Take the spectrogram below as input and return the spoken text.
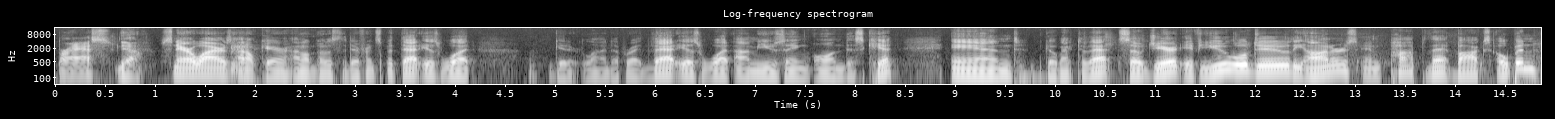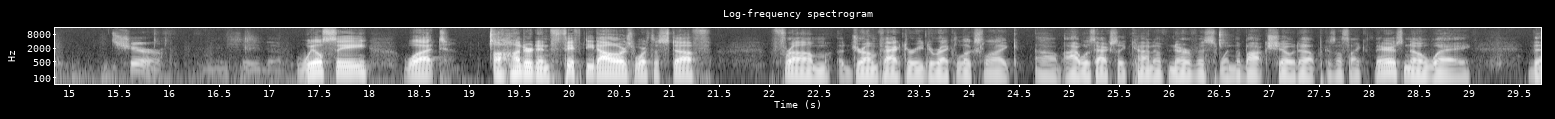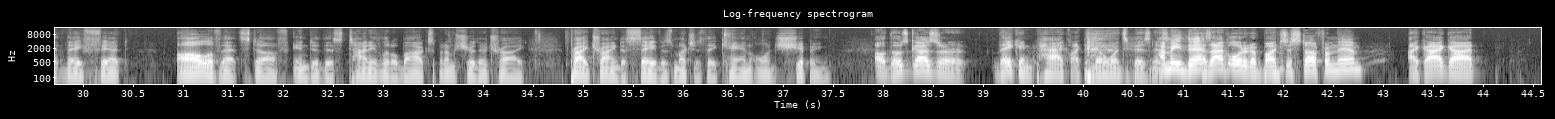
brass Yeah. snare wires i don't care i don't notice the difference but that is what get it lined up right that is what i'm using on this kit and go back to that so jared if you will do the honors and pop that box open Sure. we'll see what $150 worth of stuff from Drum Factory Direct looks like. Um, I was actually kind of nervous when the box showed up because I was like, there's no way that they fit all of that stuff into this tiny little box, but I'm sure they're try probably trying to save as much as they can on shipping. Oh, those guys are. They can pack like no one's business. I mean, that- because I've ordered a bunch of stuff from them. Like I got,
